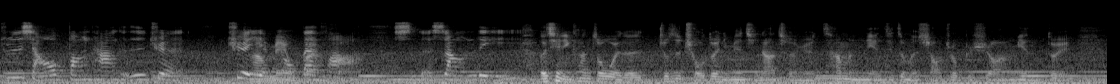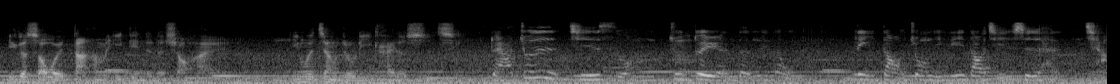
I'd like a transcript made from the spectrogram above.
就是想要帮他，可是却却也没有办法使得上力。而且你看周围的，就是球队里面其他成员，他们年纪这么小，就必须要面对一个稍微大他们一点点的小孩，因为这样就离开的事情。对啊，就是其实死亡就对人的那种。力道，重击力道其实是很强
